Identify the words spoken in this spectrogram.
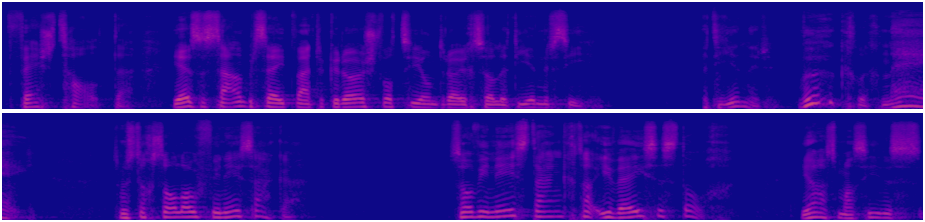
festzuhalten. Jesus selber sagt, wer der Größte sein unter euch soll ein Diener sein. Ein Diener? Wirklich? Nein. Es muss doch so laufen, wie ich sage. So wie ich es gedacht habe, ich weiß es doch. Ja, es mag sein, dass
